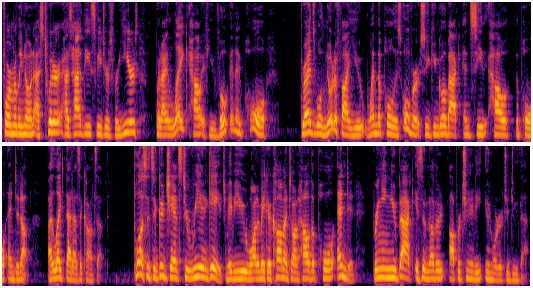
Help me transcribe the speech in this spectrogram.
formerly known as Twitter, has had these features for years, but I like how if you vote in a poll, Threads will notify you when the poll is over so you can go back and see how the poll ended up. I like that as a concept. Plus, it's a good chance to re engage. Maybe you want to make a comment on how the poll ended. Bringing you back is another opportunity in order to do that.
